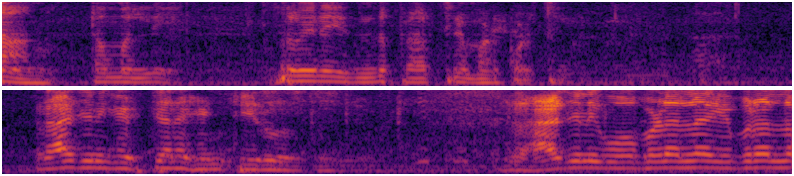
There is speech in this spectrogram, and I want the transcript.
ನಾನು ತಮ್ಮಲ್ಲಿ ಸವಿನಯದಿಂದ ಪ್ರಾರ್ಥನೆ ಮಾಡ್ಕೊಳ್ತೀನಿ. ರಾಜನಿಗೆ ಎಷ್ಟು ಜನ ಹೆಂಡತಿ ಇರುವಂಥದ್ದು ರಾಜನಿಗೆ ಒಬ್ಬಳಲ್ಲ, ಇಬ್ಬರಲ್ಲ,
